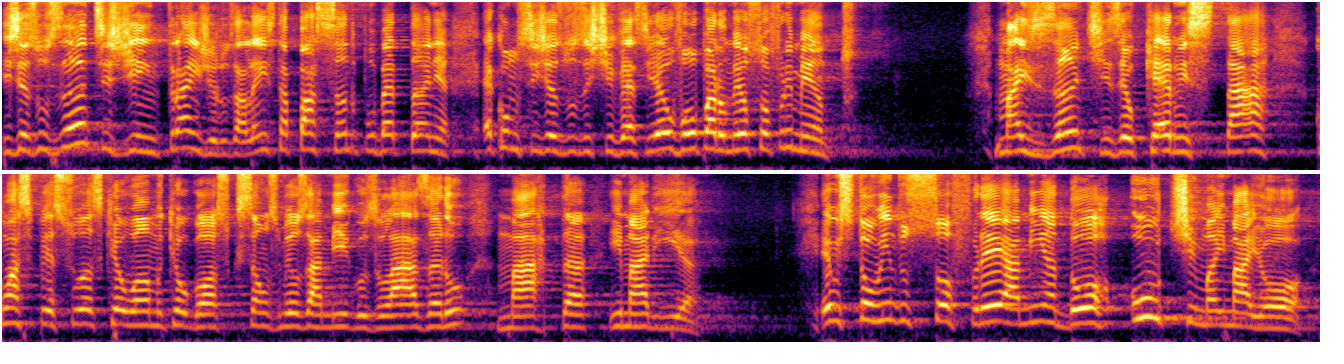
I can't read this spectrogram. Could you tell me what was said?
E Jesus, antes de entrar em Jerusalém, está passando por Betânia. É como se Jesus estivesse, eu vou para o meu sofrimento. Mas antes eu quero estar com as pessoas que eu amo, que eu gosto, que são os meus amigos Lázaro, Marta e Maria. Eu estou indo sofrer a minha dor última e maior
